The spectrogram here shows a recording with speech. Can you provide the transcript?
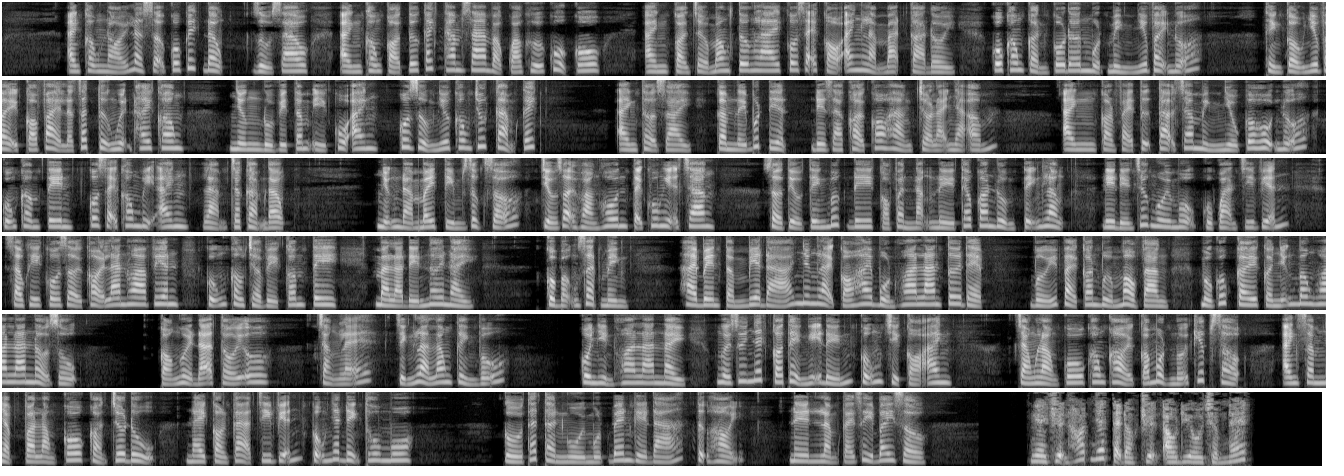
Anh không nói là sợ cô kích động. Dù sao, anh không có tư cách tham gia vào quá khứ của cô. Anh còn chờ mong tương lai cô sẽ có anh làm bạn cả đời. Cô không cần cô đơn một mình như vậy nữa. Thỉnh cầu như vậy có phải là rất tự nguyện hay không? Nhưng đối với tâm ý của anh, cô dường như không chút cảm kích. Anh thở dài, cầm lấy bút điện, đi ra khỏi kho hàng trở lại nhà ấm. Anh còn phải tự tạo cho mình nhiều cơ hội nữa, cũng không tin cô sẽ không bị anh làm cho cảm động. Những đám mây tím rực rỡ, chiếu rọi hoàng hôn tại khu nghĩa trang. Sở tiểu tinh bước đi có phần nặng nề theo con đường tĩnh lặng, đi đến trước ngôi mộ của quản chi viễn. Sau khi cô rời khỏi Lan Hoa Viên, cũng không trở về công ty, mà là đến nơi này. Cô bỗng giật mình. Hai bên tấm bia đá nhưng lại có hai bồn hoa lan tươi đẹp, với vài con bướm màu vàng, một gốc cây có những bông hoa lan nở rộ. Có người đã tới ư? Chẳng lẽ chính là Long Kình Vũ? Cô nhìn hoa lan này, người duy nhất có thể nghĩ đến cũng chỉ có anh. Trong lòng cô không khỏi có một nỗi khiếp sợ. Anh xâm nhập vào lòng cô còn chưa đủ, nay còn cả chi viễn cũng nhất định thu mua. Cô thất thần ngồi một bên ghế đá, tự hỏi, nên làm cái gì bây giờ? Nghe chuyện hot nhất tại đọc truyện audio.net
